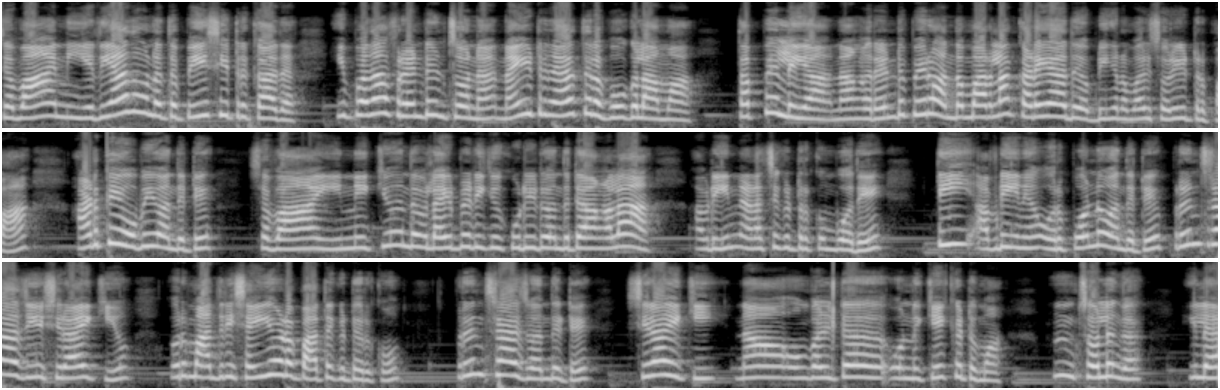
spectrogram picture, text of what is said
செவா நீ எதையாவது உன்னத்தை பேசிட்டு இருக்காத. இப்போதான் ஃப்ரெண்டுன்னு சொன்னேன் நைட்டு நேரத்தில் போகலாமா? தப்பு இல்லையா? நாங்கள் ரெண்டு பேரும் அந்த மாதிரிலாம் கிடையாது அப்படிங்கிற மாதிரி சொல்லிட்டு இருப்பான். அடுத்து ஒபி வந்துட்டு செவா இன்னைக்கும் இந்த லைப்ரரிக்கு கூட்டிகிட்டு வந்துட்டாங்களா? அப்படின்னு நினச்சிக்கிட்டு இருக்கும்போதே டீ அப்படின்னு ஒரு பொண்ணு வந்துட்டு பிரின்ஸ் ராஜையும் ஷிராய்க்கியும் ஒரு மாதிரி செய்யோட பார்த்துக்கிட்டு இருக்கும். பிரின்ஸ்ராஜ் வந்துட்டு ஷிராய்க்கி நான் உங்கள்கிட்ட ஒன்று கேட்கட்டுமா? ம் சொல்லுங்கள் இல்லை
